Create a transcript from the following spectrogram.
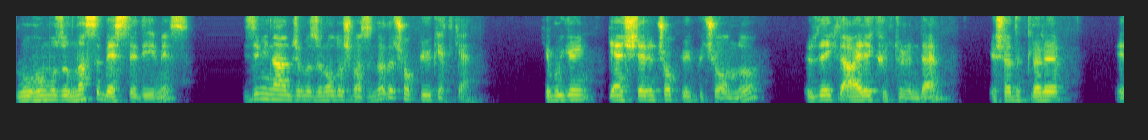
ruhumuzu nasıl beslediğimiz bizim inancımızın oluşmasında da çok büyük etken. Ki bugün gençlerin çok büyük bir çoğunluğu özellikle aile kültüründen yaşadıkları e,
